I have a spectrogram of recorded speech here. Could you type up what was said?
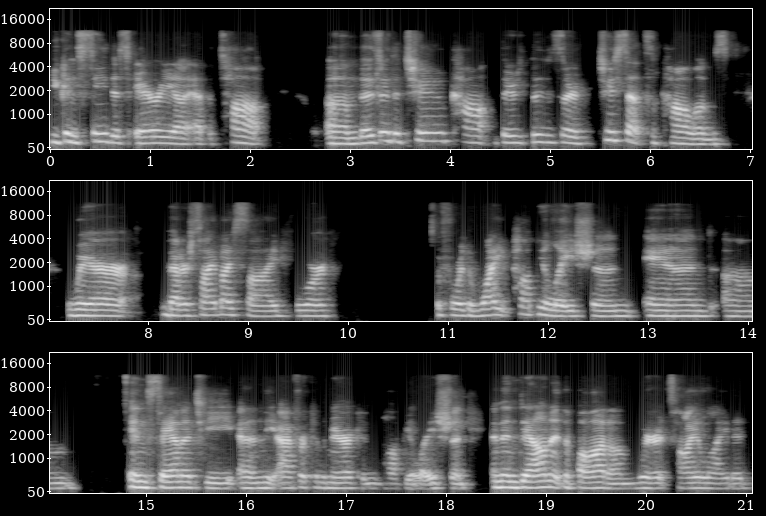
you can see this area at the top. Um, those are the two, there's, these are two sets of columns where that are side by side for, for the white population and um, insanity and the African-American population. And then down at the bottom where it's highlighted,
